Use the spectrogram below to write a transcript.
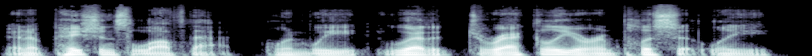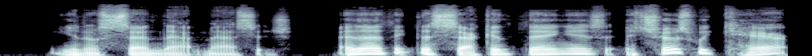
And patients love that when we, whether directly or implicitly, you know, send that message. And I think the second thing is it shows we care.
